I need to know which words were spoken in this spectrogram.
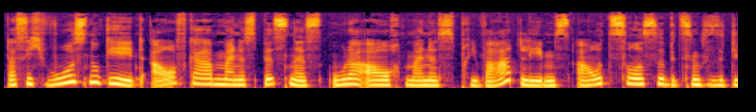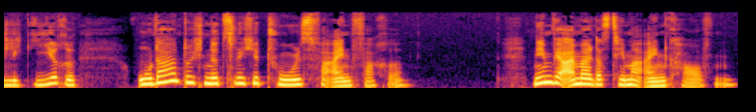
dass ich, wo es nur geht, Aufgaben meines Business oder auch meines Privatlebens outsource bzw. delegiere oder durch nützliche Tools vereinfache. Nehmen wir einmal das Thema Einkaufen.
